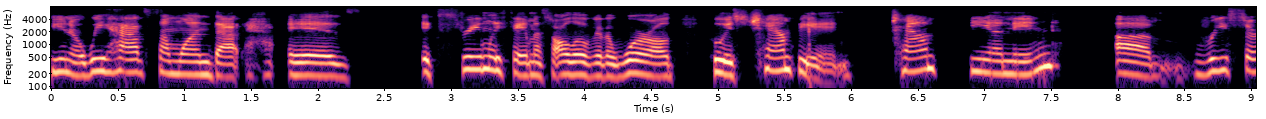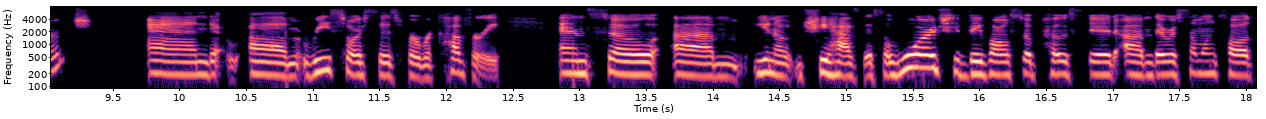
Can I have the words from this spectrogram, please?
you know we have someone that is extremely famous all over the world who is championing championing um, research and um, resources for recovery. And so, um, you know, she has this award. She, they've also posted. Um, there was someone called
